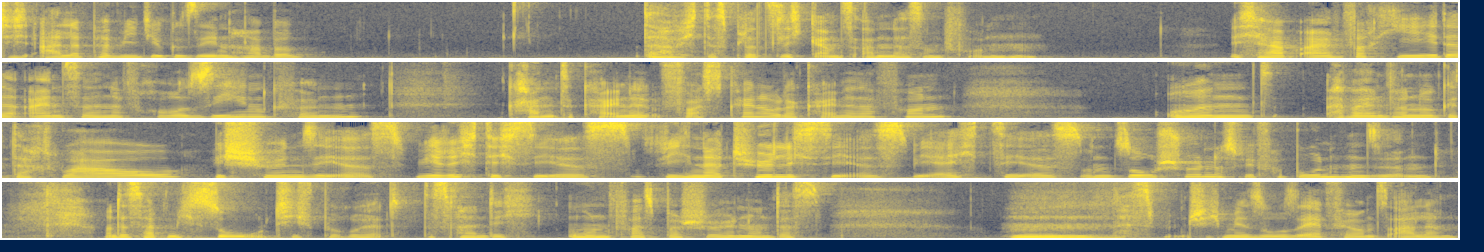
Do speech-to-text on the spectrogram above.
die ich alle per Video gesehen habe, da habe ich das plötzlich ganz anders empfunden. Ich habe einfach jede einzelne Frau sehen können, kannte keine, fast keine oder keine davon und habe einfach nur gedacht, wow, wie schön sie ist, wie richtig sie ist, wie natürlich sie ist, wie echt sie ist und so schön, dass wir verbunden sind. Und das hat mich so tief berührt. Das fand ich unfassbar schön und das, das wünsche ich mir so sehr für uns alle,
